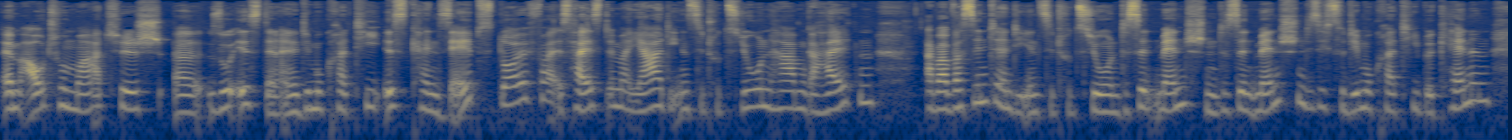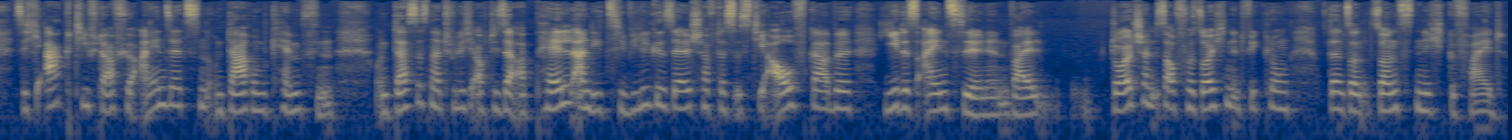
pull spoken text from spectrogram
ähm, automatisch äh, so ist. Denn eine Demokratie ist kein Selbstläufer. Es heißt immer, ja, die Institutionen haben gehalten. Aber was sind denn die Institutionen? Das sind Menschen. Das sind Menschen, die sich zur Demokratie bekennen, sich aktiv dafür einsetzen und darum kämpfen. Und das ist natürlich auch dieser Appell an die Zivilgesellschaft, das ist die Aufgabe jedes Einzelnen, weil Deutschland ist auch vor solchen Entwicklungen dann sonst nicht gefeit.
